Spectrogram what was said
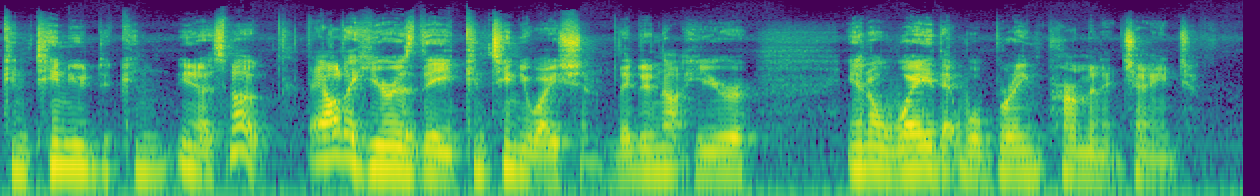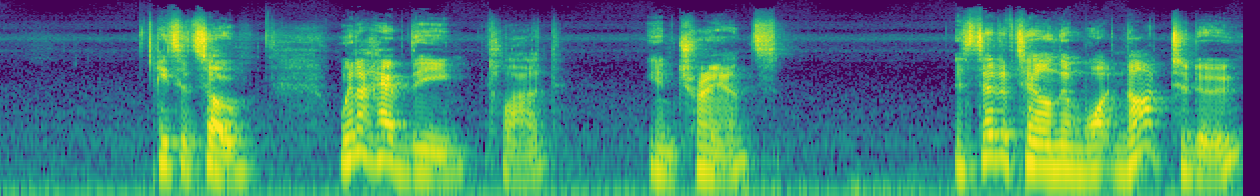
continue to con- you know smoke, they all they hear is the continuation. They do not hear in a way that will bring permanent change. He said, So, when I have the client in trance, instead of telling them what not to do,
